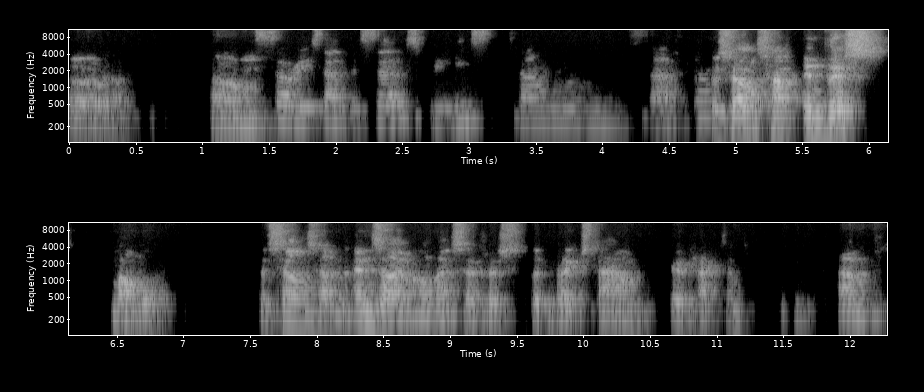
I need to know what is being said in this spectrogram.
Uh, um, Sorry, is that the cells release some? The cells have in this model, the cells have an enzyme on their surface that breaks down the attractant. Um,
